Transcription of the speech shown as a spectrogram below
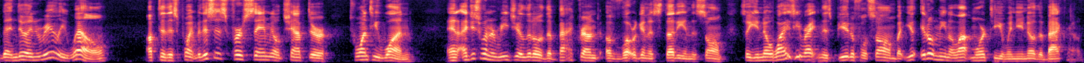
been doing really well up to this point, but this is 1 Samuel chapter 21. And I just want to read you a little of the background of what we're going to study in the psalm. So you know why is he writing this beautiful psalm, but you, it'll mean a lot more to you when you know the background.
